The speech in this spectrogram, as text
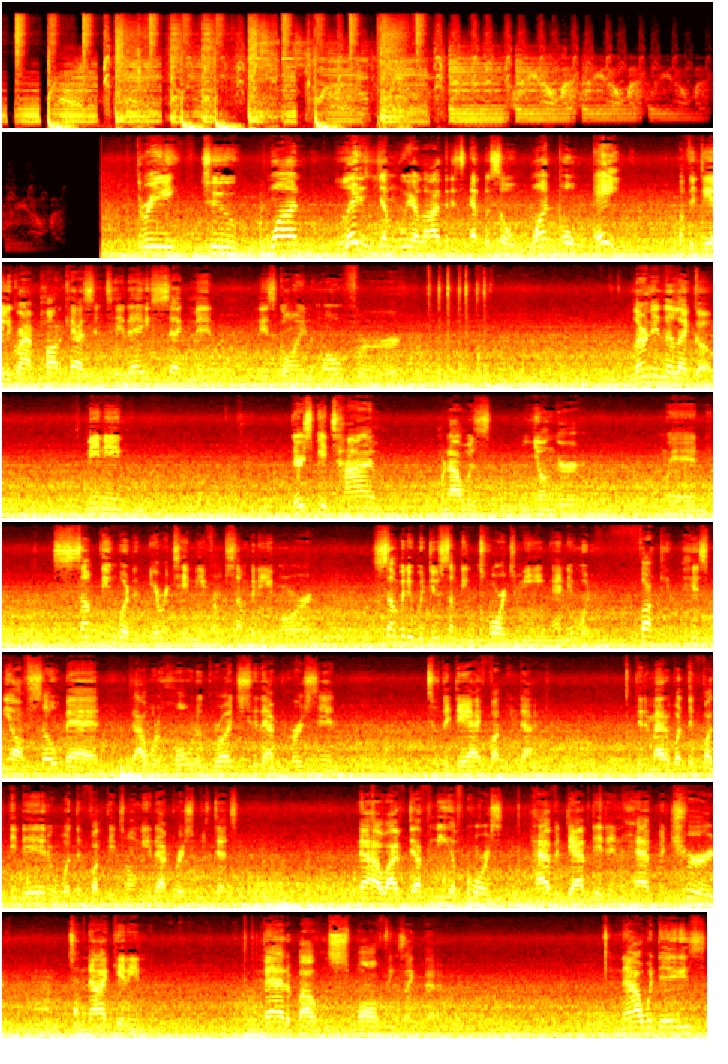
Three, two, one. Ladies and gentlemen, we are live. It is episode 108 of the Daily Grind Podcast, and today's segment is going over learning to let go. Meaning, there used to be a time when I was younger when something would irritate me from somebody or somebody would do something towards me and it would fucking piss me off so bad that I would hold a grudge to that person till the day I fucking died. Didn't matter what the fuck they did or what the fuck they told me, that person was dead to me. Now, I've definitely, of course, have adapted and have matured to not getting mad about small things like that. Nowadays,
